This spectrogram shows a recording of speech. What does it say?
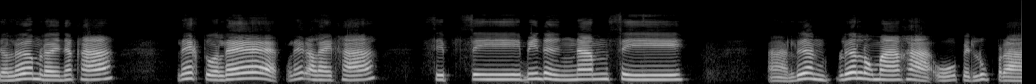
จะเริ่มเลยนะคะ เลขตัวแรกเลขอะไรคะสิบสี่มีหนึ่งนำสี่อ่าเลื่อนเลื่อนลงมาค่ะโอ้เป็นรูปปลา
